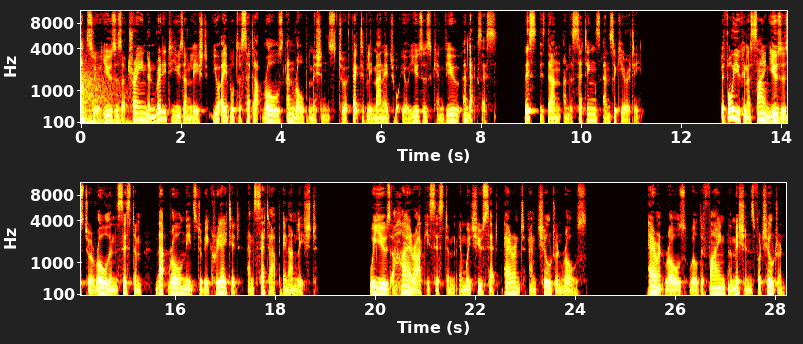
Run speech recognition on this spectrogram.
Once your users are trained and ready to use Unleashed, you're able to set up roles and role permissions to effectively manage what your users can view and access. This is done under Settings and Security. Before you can assign users to a role in the system, that role needs to be created and set up in Unleashed. We use a hierarchy system in which you set parent and children roles. Parent roles will define permissions for children,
